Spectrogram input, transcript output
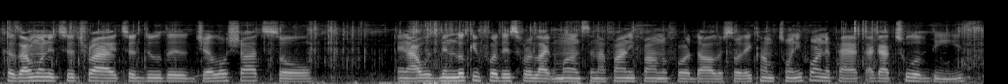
because I wanted to try to do the jello shots so and I was been looking for this for like months and I finally found them for a dollar so they come 24 in a pack. I got two of these.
